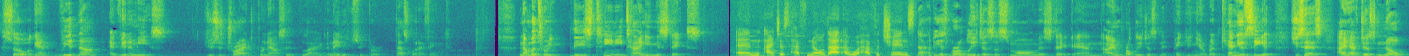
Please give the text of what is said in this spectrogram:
So again, Vietnam and Vietnamese you should try to pronounce it like a native speaker. That's what I think. Number three, these teeny tiny mistakes. And I just have know that I will have the chance. That is probably just a small mistake and I'm probably just nitpicking here, but can you see it? She says, I have just known.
